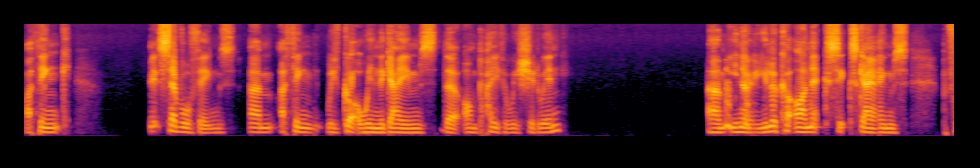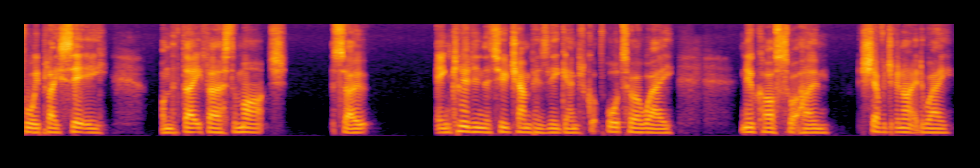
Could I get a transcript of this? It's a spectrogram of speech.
I think it's several things. Um, I think we've got to win the games that on paper we should win. Um, you know, you look at our next six games before we play City on the 31st of March. So, including the two Champions League games, we've got Porto away, Newcastle at home, Sheffield United away,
